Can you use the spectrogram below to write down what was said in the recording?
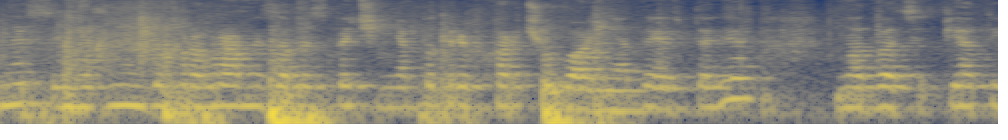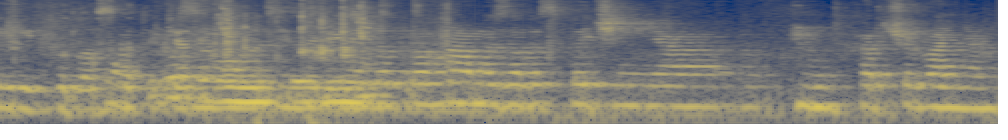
внесення змін до програми забезпечення потреб харчування ДФТГ на 25 рік. Будь ласка, Так, Тетяна Просимо внести зміни Володимирівна. до програми забезпечення кхм, харчуванням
